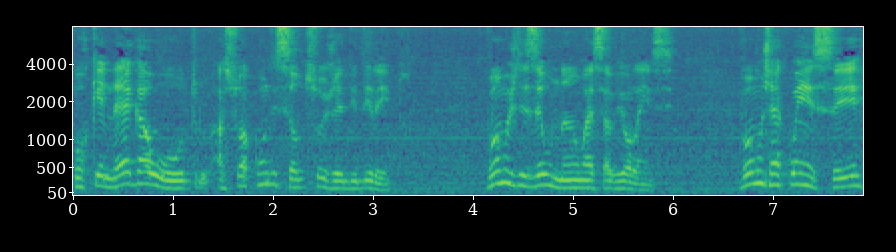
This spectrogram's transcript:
porque nega ao outro a sua condição de sujeito de direito. Vamos dizer o um não a essa violência. Vamos reconhecer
